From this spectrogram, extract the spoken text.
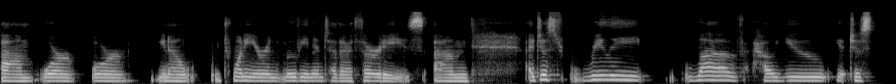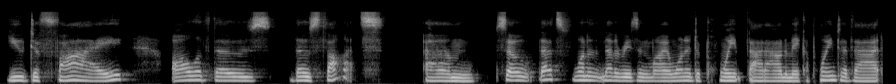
um, or or you know 20 or in, moving into their 30s um, i just really love how you just you defy all of those those thoughts um, so that's one of another reason why i wanted to point that out and make a point of that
